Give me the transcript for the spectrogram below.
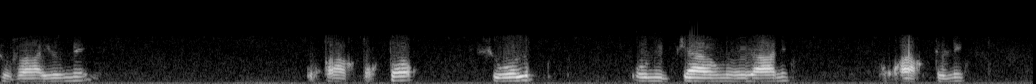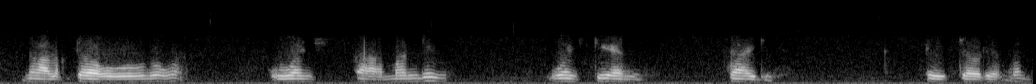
tufayuni uqaaqtortoq suolup unutjaagnuyaanik uqaaqtunik naalaqtooruunuga once uh, Monday, Wednesday and Friday. 8.30 at month.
